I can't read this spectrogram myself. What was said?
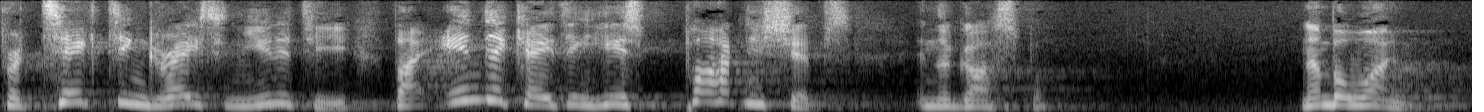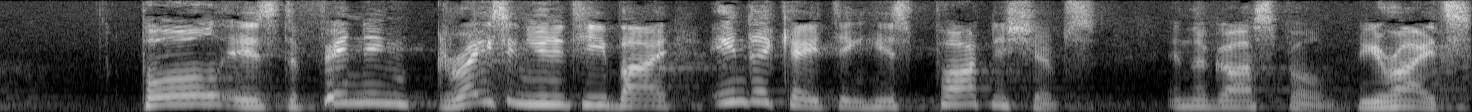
protecting grace and unity by indicating his partnerships in the gospel. Number one, Paul is defending grace and unity by indicating his partnerships in the gospel. He writes,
